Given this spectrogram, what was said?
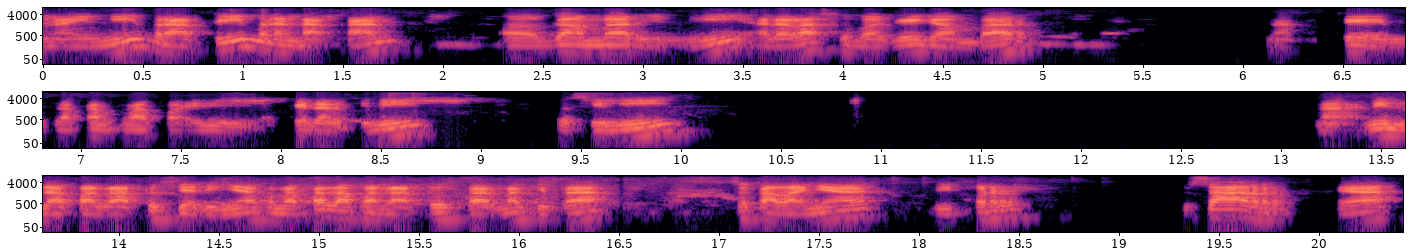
Nah, ini berarti menandakan uh, gambar ini adalah sebagai gambar. Oke, misalkan kenapa ini? Oke, dari sini ke sini. Nah, ini 800 jadinya. Kenapa 800? Karena kita skalanya diperbesar ya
